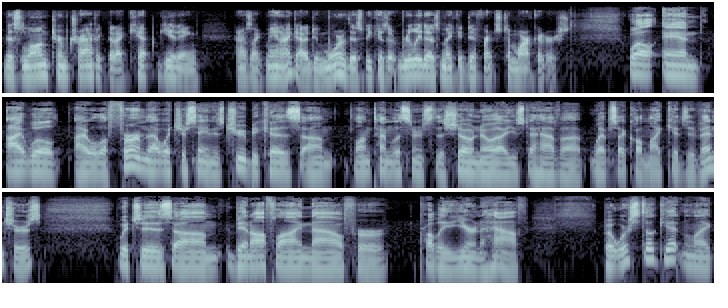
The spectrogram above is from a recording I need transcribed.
this long term traffic that I kept getting. And I was like, man, I got to do more of this because it really does make a difference to marketers. Well, and I will I will affirm that what you're saying is true because um, longtime listeners to the show know I used to have a website called My Kids Adventures, which has um, been offline now for probably a year and a half, but we're still getting like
